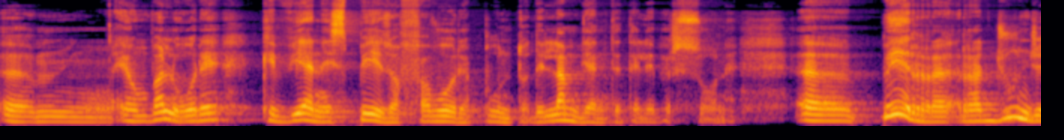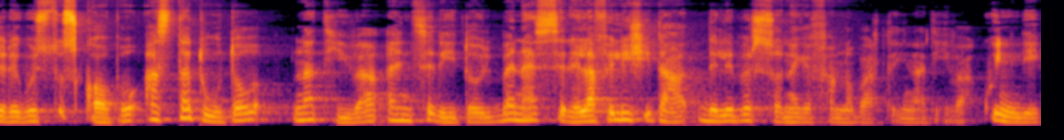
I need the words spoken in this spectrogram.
ehm, è un valore che viene speso a favore appunto dell'ambiente e delle persone. Eh, per raggiungere questo scopo a statuto Nativa ha inserito il benessere e la felicità delle persone che fanno parte di Nativa. Quindi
